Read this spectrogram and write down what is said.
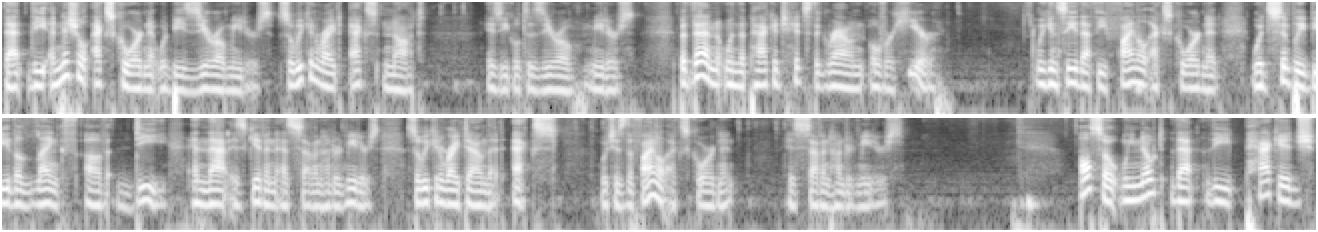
that the initial x coordinate would be 0 meters. So we can write x naught is equal to 0 meters. But then when the package hits the ground over here, we can see that the final x coordinate would simply be the length of d, and that is given as 700 meters. So we can write down that x, which is the final x coordinate, is 700 meters. Also, we note that the package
